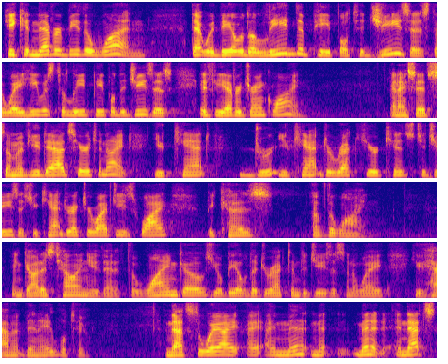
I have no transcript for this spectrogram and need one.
He could never be the one that would be able to lead the people to Jesus the way he was to lead people to Jesus if he ever drank wine. And I said, some of you dads here tonight, you can't you can't direct your kids to Jesus. You can't direct your wife to Jesus. Why? Because of the wine. And God is telling you that if the wine goes, you'll be able to direct them to Jesus in a way you haven't been able to. And that's the way I, I, I meant, meant it. And that's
